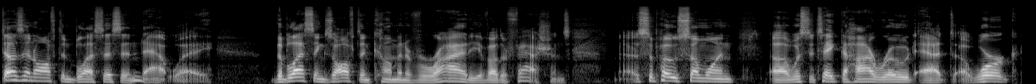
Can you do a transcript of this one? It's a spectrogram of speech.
doesn't often bless us in that way. The blessings often come in a variety of other fashions. Uh, suppose someone uh, was to take the high road at uh, work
